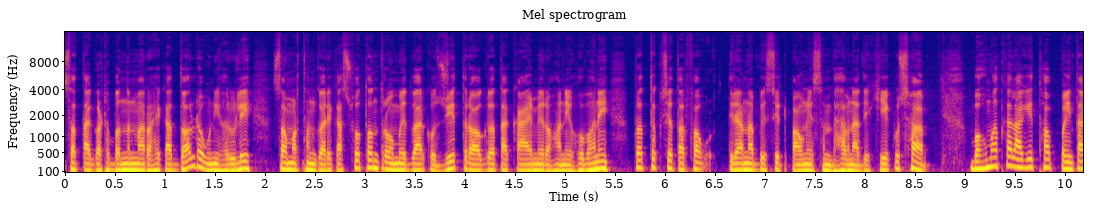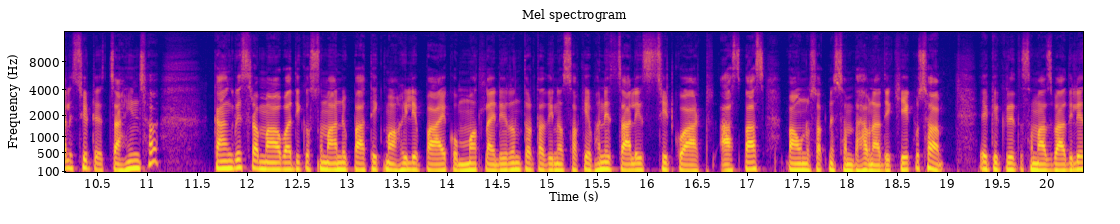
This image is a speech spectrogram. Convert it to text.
सत्ता गठबन्धनमा रहेका दल र उनीहरूले समर्थन गरेका स्वतन्त्र उम्मेद्वारको जित र अग्रता कायमै रहने हो भने प्रत्यक्षतर्फ तिरानब्बे सिट पाउने सम्भावना देखिएको छ। बहुमतका लागि थप पैँतालिस सिट चाहिन्छ। काङ्ग्रेस र माओवादीको समानुपातिकमा अहिले पाएको मतलाई निरन्तरता दिन सके भने चालिस सिटको आठ आसपास पाउन सक्ने सम्भावना देखिएको छ। एकीकृत समाजवादीले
